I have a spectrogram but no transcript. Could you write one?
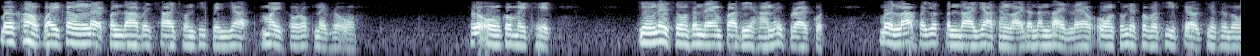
เมื่อเข้าไปข้างแรกบรรดาประชาชนที่เป็นญาติไม่เคารพในพระองค์ พระองค์ก็ไม่เทศ ยังได้ทรงแสดงปาฏิหาริย์ให้ปรากฏ เมื่อละพยศบรรดาญาติทั้งหลายดังนั้นได้แล้ว องค์สมเด็จพระบัณฑิตแก้วจึงทรง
